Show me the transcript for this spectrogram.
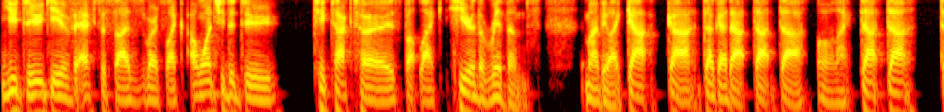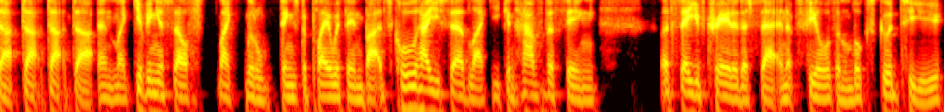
you do give exercises where it's like, I want you to do tic tac toes, but like, here are the rhythms. It might be like ga, ga, da, ga, da, da, da, or like da, da, da, da, da, da, and like giving yourself like little things to play within. But it's cool how you said like you can have the thing let's say you've created a set and it feels and looks good to you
